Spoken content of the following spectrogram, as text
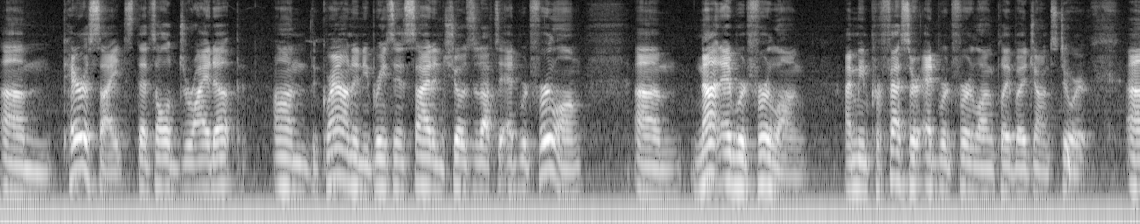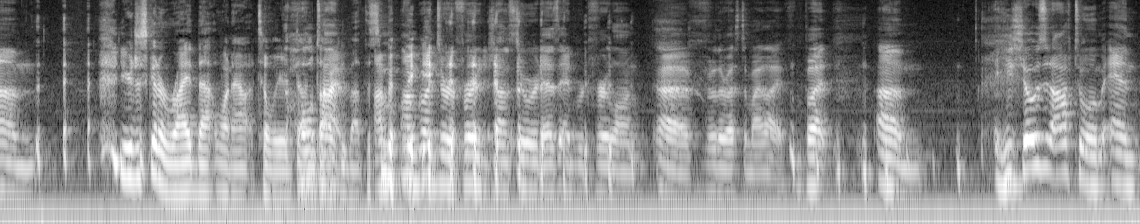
um, parasites that's all dried up on the ground, and he brings it inside and shows it off to Edward Furlong. Um, not Edward Furlong. I mean Professor Edward Furlong, played by Jon Stewart. Um, You're just gonna ride that one out till we're done whole talking about this I'm, movie. I'm going to refer to Jon Stewart as Edward Furlong uh, for the rest of my life. But um, he shows it off to him, and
